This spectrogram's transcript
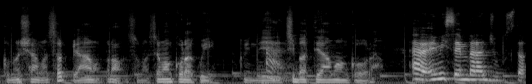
conosciamo e sappiamo, però insomma siamo ancora qui, quindi eh. ci battiamo ancora. Eh, mi sembra giusto.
